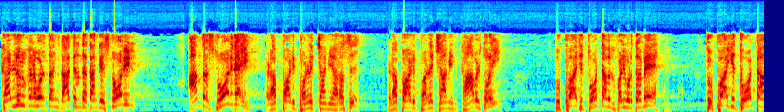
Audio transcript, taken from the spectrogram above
கல்லூரி கனவோடு தங்கி காத்திருந்த தங்கை ஸ்டோலின். அந்த ஸ்டோலினை எடப்பாடி பழனிசாமி அரசு எடப்பாடி பழனிசாமியின் காவல்துறை துப்பாக்கி தோட்டாவுக்கு பள்ளி கொடுத்தமே துப்பாக்கி தோட்டா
